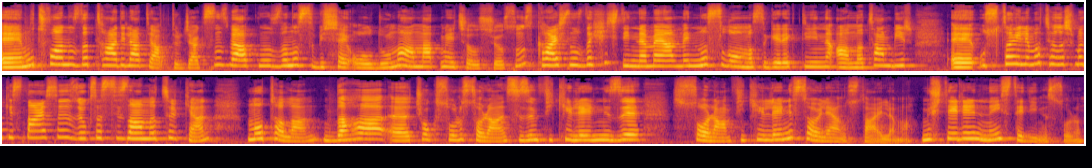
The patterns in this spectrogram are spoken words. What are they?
E, mutfağınızda tadilat yaptıracaksınız ve aklınızda nasıl bir şey olduğunu anlatmaya çalışıyorsunuz. Karşınızda hiç dinlemeyen ve nasıl olması gerektiğini anlatan bir e, usta ile mi çalışmak istersiniz yoksa siz anlatırken not alan, daha e, çok soru soran, sizin fikirlerinizi soran, fikirlerini söyleyen ustayla mı? Müşterilerin ne istediğini sorun.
